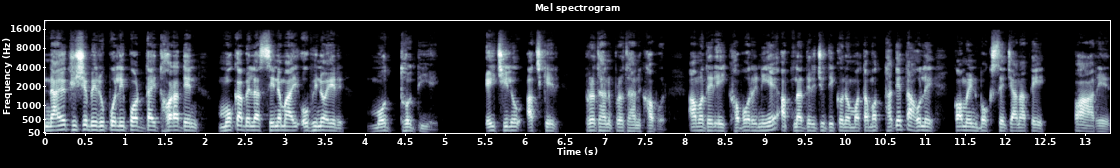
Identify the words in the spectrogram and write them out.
নায়ক হিসেবে রূপলী পর্দায় ধরা দেন মোকাবেলা সিনেমায় অভিনয়ের মধ্য দিয়ে। এই ছিল আজকের প্রধান প্রধান খবর। আমাদের এই খবর নিয়ে আপনাদের যদি কোনো মতামত থাকে তাহলে কমেন্ট বক্সে জানাতে পারেন।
